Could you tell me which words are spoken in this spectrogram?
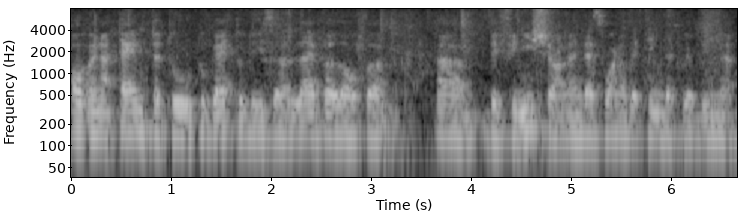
of an attempt to, to get to this uh, level of uh, um, definition, and that's one of the things that we've been uh,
